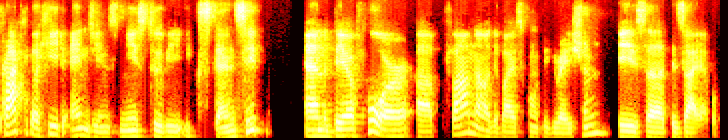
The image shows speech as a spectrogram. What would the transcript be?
practical heat engines needs to be extensive and therefore a planar device configuration is uh, desirable.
